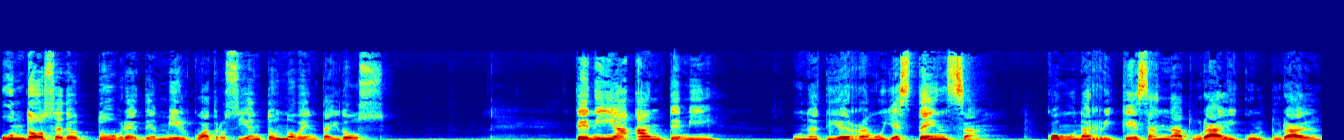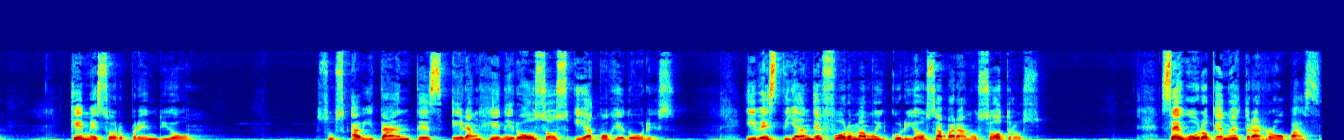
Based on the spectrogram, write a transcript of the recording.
un 12 de octubre de 1492 Tenía ante mí una tierra muy extensa, con una riqueza natural y cultural que me sorprendió. Sus habitantes eran generosos y acogedores y vestían de forma muy curiosa para nosotros. Seguro que nuestras ropas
